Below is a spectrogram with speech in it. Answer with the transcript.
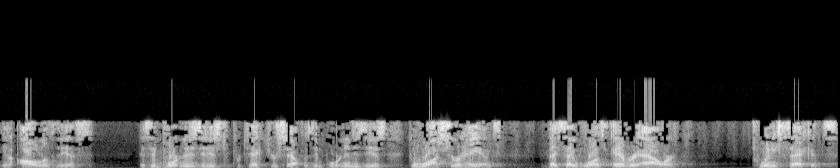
in all of this, as important as it is to protect yourself, as important as it is to wash your hands, they say once every hour, 20 seconds,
